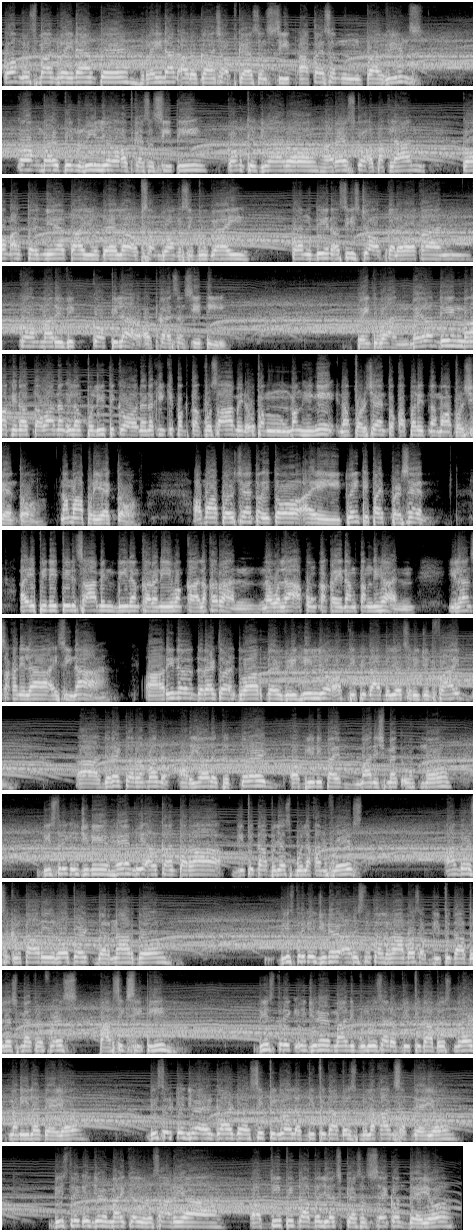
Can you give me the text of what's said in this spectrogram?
Congressman Reynante Reynan Arrogancia of Quezon, City, ah, Quezon Province, Kong Marvin Rillo of Quezon City, Kong Tidioro Haresco of Aklan, Kong Antonieta Yudela of Sambuanga Sibugay, Kong Dean Asisio of Caloocan, Kong Marivic Pilar of Quezon City. 21. Mayroon ding mga kinatawan ng ilang politiko na nakikipagtakbo sa amin upang manghingi ng porsyento kapalit ng mga porsyento ng mga proyekto. Ang mga porsyentong ito ay 25% ay ipinipilit sa amin bilang karaniwang kalakaran na wala akong kakainang tanggihan. Ilan sa kanila ay sina ah, Regional Director Eduardo Virgilio of DPWS Region 5, ah, Director Ramon Ariola III of Unified Management UPMO, District Engineer Henry Alcantara, DPWS Bulacan First, Undersecretary Robert Bernardo, District Engineer Aristotle Ramos of DPWS Metro First, Pasig City, District Engineer Manny Bulusan of DPWS North, Manila, Deo, District Engineer Edgardo Sipingol of DPWS Bulacan, Sabdeo, District Engineer Michael Rosaria of DPWS Quezon Second, Deo,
